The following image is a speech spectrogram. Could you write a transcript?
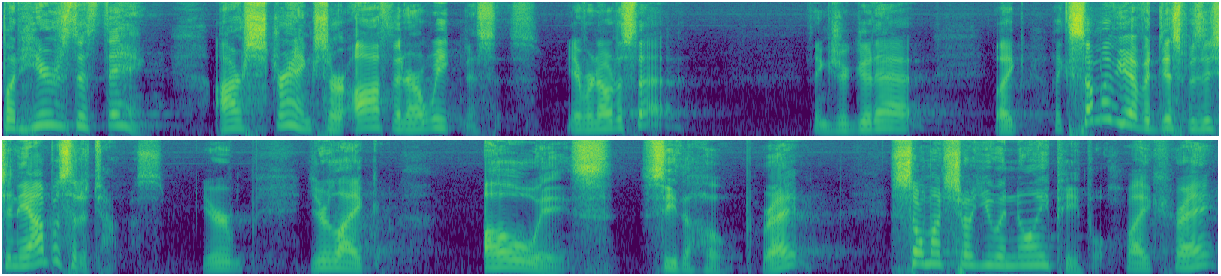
But here's the thing our strengths are often our weaknesses. You ever notice that? things you're good at. Like, like some of you have a disposition the opposite of Thomas. You're, you're like, always see the hope, right? So much so you annoy people, like, right?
